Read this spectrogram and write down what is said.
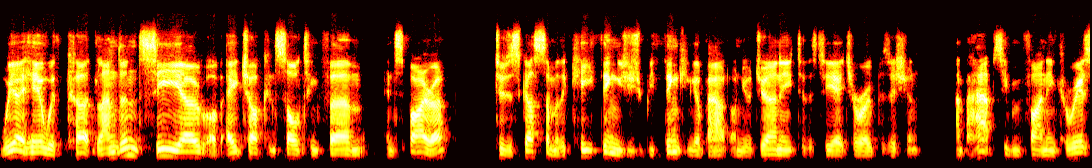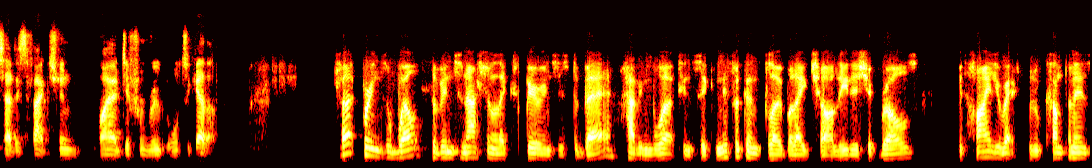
We are here with Kurt Landon, CEO of HR consulting firm Inspira, to discuss some of the key things you should be thinking about on your journey to the CHRO position, and perhaps even finding career satisfaction via a different route altogether. Kurt brings a wealth of international experiences to bear, having worked in significant global HR leadership roles with highly reputable companies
